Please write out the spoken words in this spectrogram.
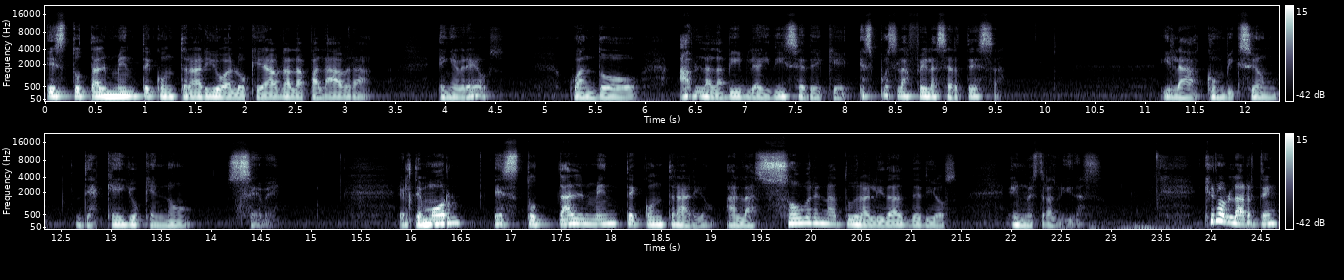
es totalmente contrario a lo que habla la palabra en Hebreos, cuando habla la Biblia y dice de que es pues la fe la certeza y la convicción de aquello que no se ve. El temor es totalmente contrario a la sobrenaturalidad de Dios en nuestras vidas. Quiero hablarte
